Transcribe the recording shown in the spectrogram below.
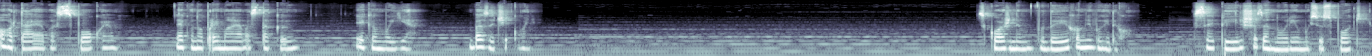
огортає вас спокоєм, як воно приймає вас таким, яким ви є, без очікувань. З кожним вдихом і видихом все більше занурюємось у спокій.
